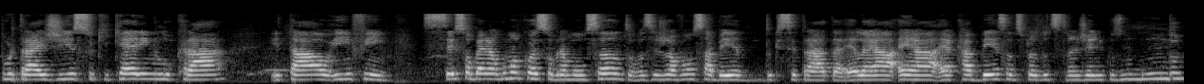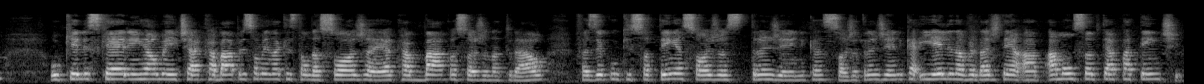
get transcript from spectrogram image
por trás disso que querem lucrar e tal. E enfim, se vocês souberem alguma coisa sobre a Monsanto, vocês já vão saber do que se trata. Ela é a, é a, é a cabeça dos produtos transgênicos no mundo. O que eles querem realmente é acabar, principalmente na questão da soja, é acabar com a soja natural, fazer com que só tenha sojas transgênicas, soja transgênica, e ele, na verdade, tem a, a Monsanto tem a patente.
